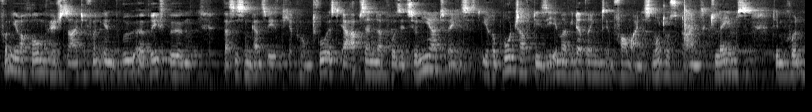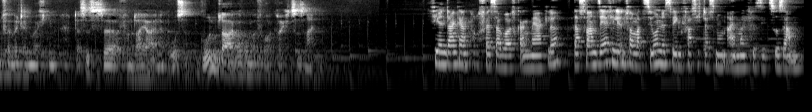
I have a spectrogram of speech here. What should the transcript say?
von Ihrer Homepage-Seite, von Ihren äh, Briefbögen. Das ist ein ganz wesentlicher Punkt. Wo ist Ihr Absender positioniert? Welches ist Ihre Botschaft, die Sie immer wieder bringt in Form eines Mottos oder eines Claims dem Kunden vermitteln möchten? Das ist äh, von daher eine große Grundlage, um erfolgreich zu sein. Vielen Dank an Professor Wolfgang Merkle. Das waren sehr viele Informationen, deswegen fasse ich das nun einmal für Sie zusammen.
